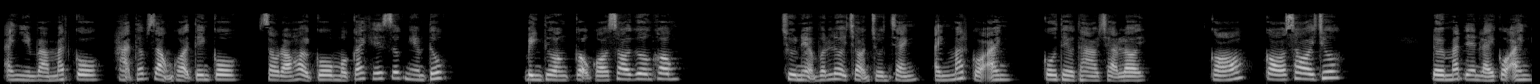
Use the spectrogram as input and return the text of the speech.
Anh nhìn vào mắt cô, hạ thấp giọng gọi tên cô, sau đó hỏi cô một cách hết sức nghiêm túc. Bình thường cậu có soi gương không? Chu Niệm vẫn lựa chọn trốn tránh ánh mắt của anh. Cô thều thào trả lời. Có, có soi chứ. Đôi mắt đen láy của anh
